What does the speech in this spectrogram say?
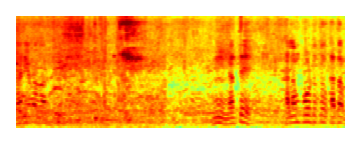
ధన్యవాదాలు అంతే. కలంపోటుతో కథం.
